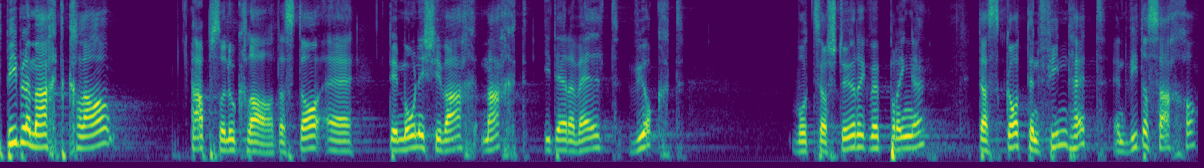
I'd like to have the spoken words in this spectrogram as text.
Die Bibel macht klar, absolut klar, dass da eine dämonische Macht in dieser Welt wirkt, die Zerstörung bringen will, dass Gott einen Find hat, einen Widersacher.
